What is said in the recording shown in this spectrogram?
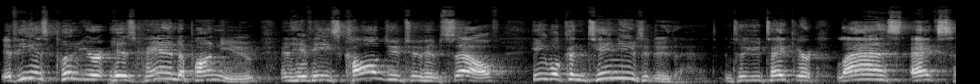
If he has put your, his hand upon you and if he's called you to himself, he will continue to do that until you take your last ex,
